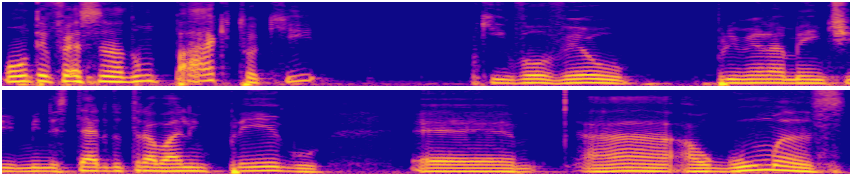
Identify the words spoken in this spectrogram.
Ontem foi assinado um pacto aqui que envolveu, primeiramente, Ministério do Trabalho e Emprego, é, a algumas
